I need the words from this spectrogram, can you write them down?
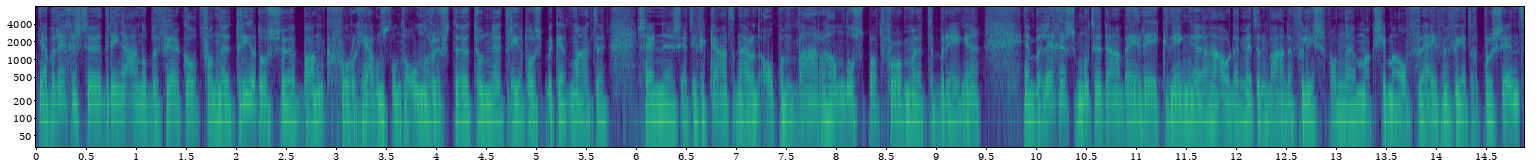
Ja, beleggers dringen aan op de verkoop van de Triodos Bank. Vorig jaar ontstond er onrust toen Triodos bekendmaakte... zijn certificaten naar een openbaar handelsplatform te brengen. En beleggers moeten daarbij rekening houden met een waardeverlies van maximaal 45 procent.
